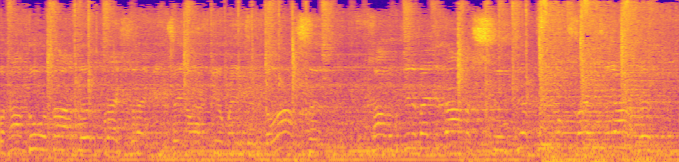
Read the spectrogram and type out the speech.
We gaan door naar de prijsverreiking. 2,5 kilometer. De laatste gaan we beginnen bij de dames. De 13 tot 15 jarigen.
